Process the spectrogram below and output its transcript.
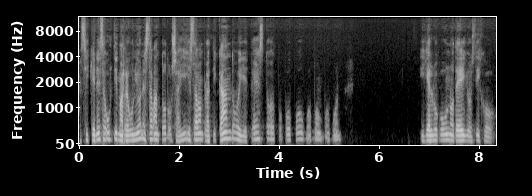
Así que en esa última reunión estaban todos ahí, estaban platicando y esto, y ya luego uno de ellos dijo,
